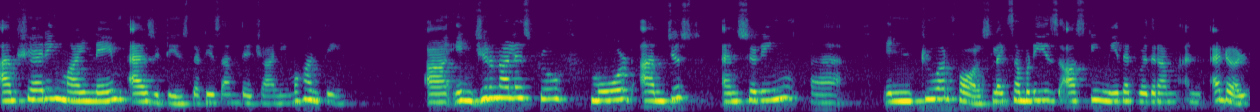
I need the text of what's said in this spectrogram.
i'm sharing my name as it is that is i'm Debajani mohanty uh, in knowledge proof mode i'm just answering uh, in true or false. Like somebody is asking me that whether i'm an adult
